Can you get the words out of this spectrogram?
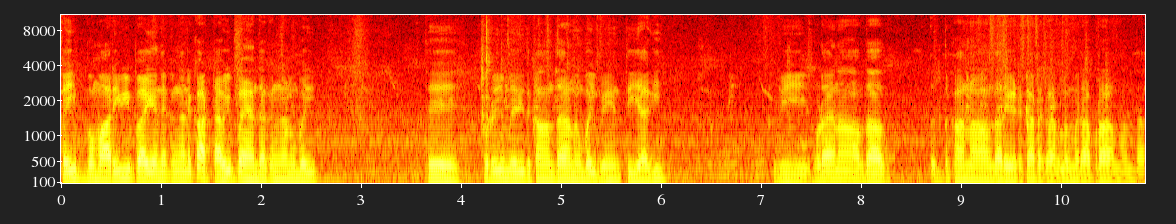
ਕਈ ਬਿਮਾਰੀ ਵੀ ਪੈ ਜਾਂਦੀ, ਕਈਆਂ ਦੇ ਘਾਟਾ ਵੀ ਪੈ ਜਾਂਦਾ ਕਈਆਂ ਨੂੰ ਬਈ। ਤੇ ਥੋੜੀ ਮੇਰੀ ਦੁਕਾਨਦਾਰਾਂ ਨੂੰ ਬਈ ਬੇਨਤੀ ਹੈਗੀ, ਵੀ ਥੋੜਾ ਨਾ ਆਪਦਾ ਦੁਕਾਨਾਂ ਦਾ ਰੇਟ ਘੱਟ ਕਰ ਲਓ ਮੇਰਾ ਭਰਾ ਮੰਨਦਾ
